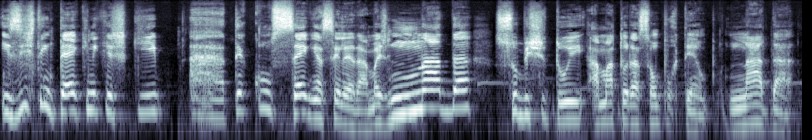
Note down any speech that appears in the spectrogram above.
Existem técnicas que até conseguem acelerar, mas nada substitui a maturação por tempo. Nada.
